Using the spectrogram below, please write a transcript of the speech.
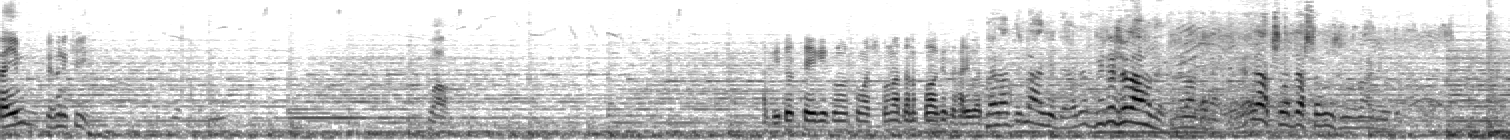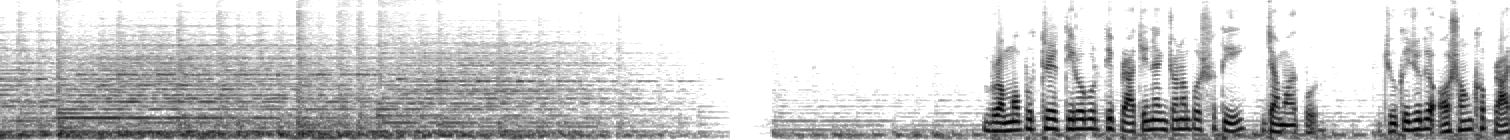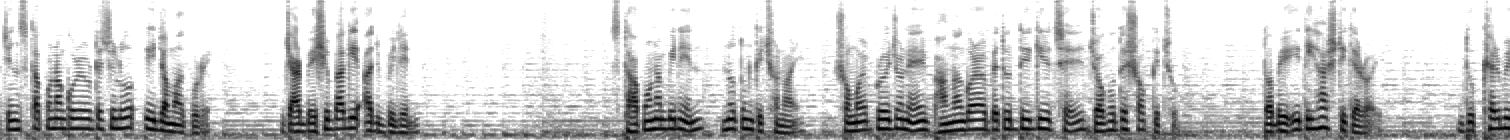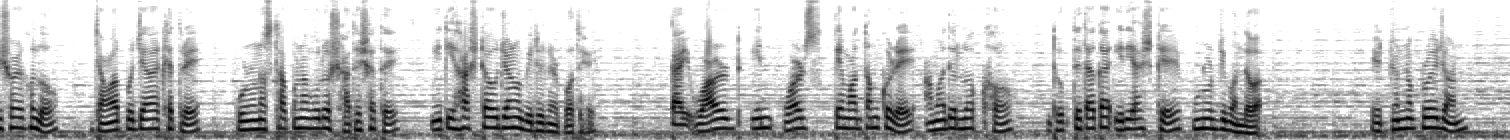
Time এখানে কি? ভিতর থেকে কোনো সময় সোনা দানা পাওয়া গেছে মেলাতে না আগে বিদেশের আমাদের মেলাতে না একশো দেড়শো বছর আগে ব্রহ্মপুত্রের তীরবর্তী প্রাচীন এক জনবসতি জামালপুর। যুগে যুগে অসংখ্য প্রাচীন স্থাপনা গড়ে উঠেছিল এই জামালপুরে, যার বেশিরভাগই আজ বিলীন। স্থাপনা বিলীন নতুন কিছু নয়, সময়ের প্রয়োজনে ভাঙা গড়ার ভেতর দিয়ে গিয়েছে জগতের সব কিছু তবে ইতিহাস টিকে রয়। দুঃখের বিষয় হলো, জামালপুর জেলার ক্ষেত্রে পুরনো স্থাপনাগুলোর সাথে সাথে ইতিহাসটাও যেন বিলীনের পথে। তাই ওয়ার্ল্ড ইন ওয়ার্ডসকে মাধ্যম করে আমাদের লক্ষ্য ধুঁকতে থাকা ইতিহাসকে পুনর্জীবন দেওয়া। এর জন্য প্রয়োজন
